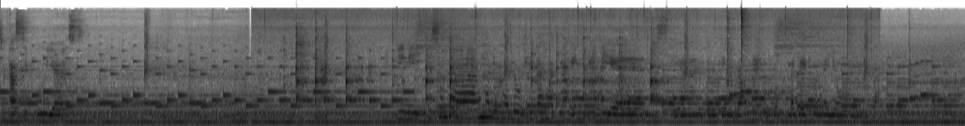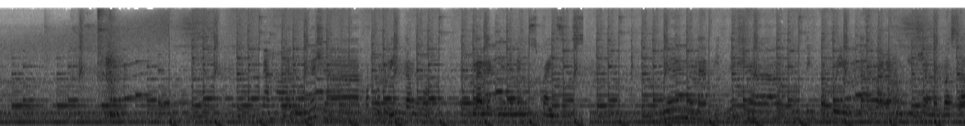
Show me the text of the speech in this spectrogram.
Tsaka sibuyas. Iniisa lang. Halo-haloin lahat ng ingredients. Spices. Yan, malapit na siya. Kunting patuyo lang para hindi siya mabasa.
